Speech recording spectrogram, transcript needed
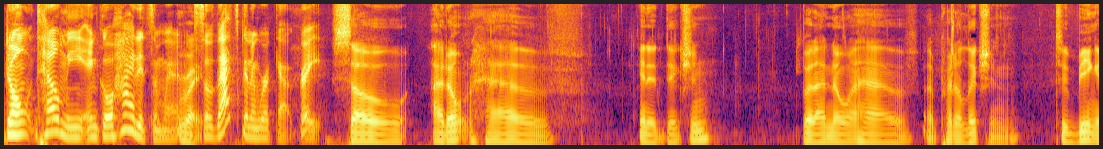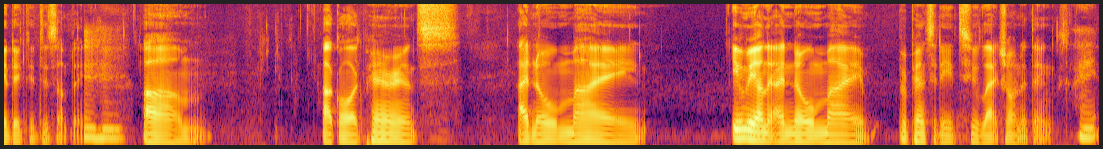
don't tell me and go hide it somewhere. Right. So that's gonna work out great. so I don't have an addiction, but I know I have a predilection to being addicted to something. Mm-hmm. Um, alcoholic parents. I know my even beyond that, I know my propensity to latch on to things. Right.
